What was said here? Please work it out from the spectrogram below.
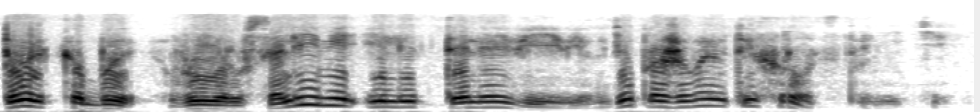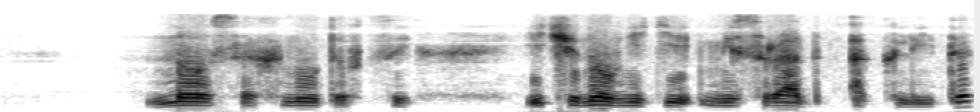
только бы в Иерусалиме или Тель-Авиве, где проживают их родственники. Но сахнутовцы – и чиновники Мисрад Аклита,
